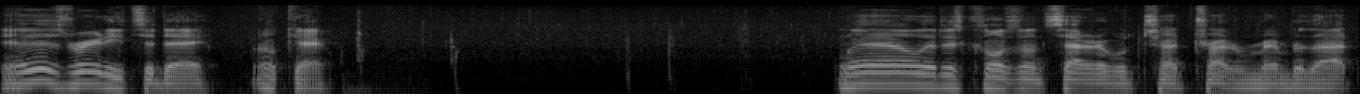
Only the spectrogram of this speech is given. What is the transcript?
It is rainy today. Okay. Well, it is closed on Saturday. We'll try, try to remember that.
